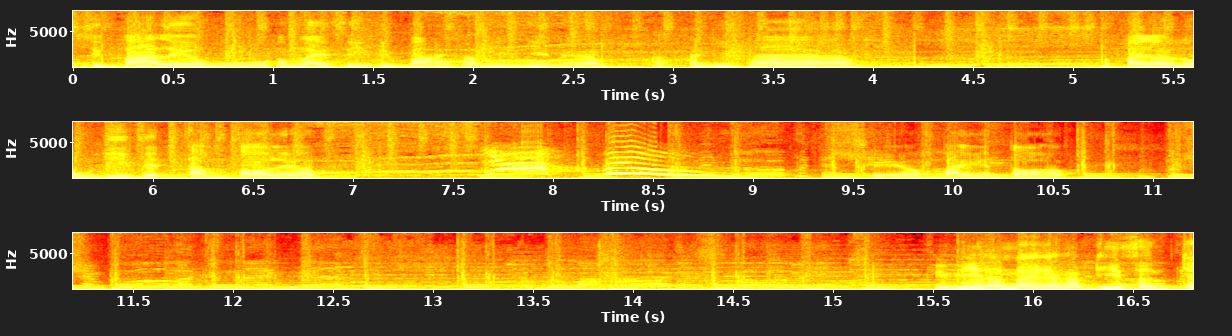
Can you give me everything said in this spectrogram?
กสิบบาทเลยโอ้โหกำไรสี่สิบาทครับเห็นเห็นนะครับอะครั้งที่ห้าครับต่อไปเราลงที่เบ็ดต่ำต่อเลยครับโอเคเอาไปกันต่อครับพี่ๆท่านไหนนะครับ ที่สนใจ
